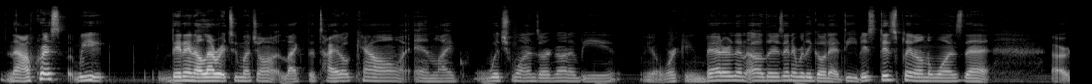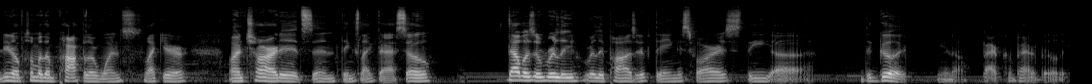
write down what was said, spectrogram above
now, of course, we they didn't elaborate too much on like the title count and like which ones are gonna be you know working better than others. They didn't really go that deep. It's they just played on the ones that are you know some of the popular ones like your Uncharted's and things like that. So that was a really really positive thing as far as the uh the good you know back compatibility.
